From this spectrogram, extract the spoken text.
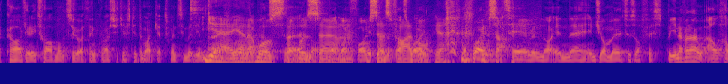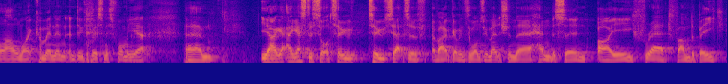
a card only 12 months ago, I think, when I suggested they might get 20 million. Yeah, yeah, that was that uh, was not, um, not certifiable. That's why, yeah, that's why I'm sat here and not in uh, in John Murtough's office. But you never know, Al Hilal might come in and, and do the business for me yet. Um, Yeah, I guess there's sort of two two sets of, of outgoings. The ones we mentioned there: Henderson, Bailly, Fred, Van der Beek.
